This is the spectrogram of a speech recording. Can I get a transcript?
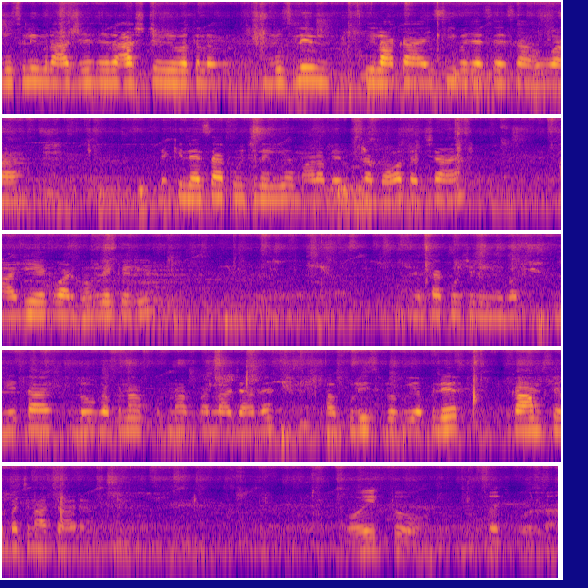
मुस्लिम राज्य राष्ट्र मतलब मुस्लिम इलाका है इसी वजह से ऐसा हुआ। है लेकिन ऐसा कुछ नहीं है। हमारा बेगूसराय बहुत अच्छा है। आइए एक बार घूमने के लिए। ऐसा कुछ नहीं है। बस नेता लोग अपना अपना पल्ला जा रहे हैं और पुलिस लोग भी अपने काम से बचना चाह रहे हैं। वही तो सच बोल रहा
